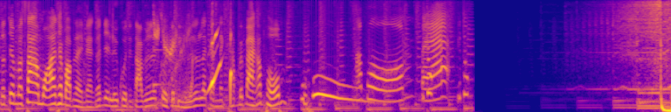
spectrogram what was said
เราจะมาสร้างมองอันฉบับไหนเนี่ยก็อย่าลืมกดติดตามด้วยกดกระดิ่งด้วยแล้วกันนะครับบ๊ายบายครับผมครับผมแปะ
